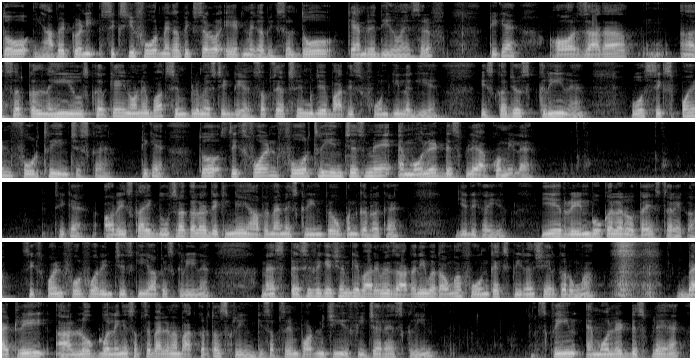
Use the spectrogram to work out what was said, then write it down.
तो यहाँ पे twenty sixty four mega pixel और एट मेगा पिक्सल दो कैमरे दिए हुए हैं सिर्फ़। ठीक है? और ज़्यादा सर्कल नहीं यूज़ करके इन्होंने बहुत सिंपलिमिस्टिक दिया है। सबसे अच्छी मुझे बात इस फ़ोन की लगी है, इसका जो स्क्रीन है, वो 6.43 इंचेस का है, ठीक है? तो 6.43 इंचेस में एमोलेड डिस्प्ले आपको मिला है, ठीक है? और इसका एक दूसरा कलर देखेंगे, यहाँ पे मैंने स्क्रीन पे ओपन कर रखा है। ये दिखाइए, ये रेनबो कलर होता है इस तरह का। 6.44 इंचेस की यहाँ पे स्क्रीन है। मैं स्पेसिफिकेशन के बारे में ज़्यादा नहीं बताऊँगा फ़ोन का एक्सपीरियंस शेयर करूँगा। बैटरी लोग बोलेंगे, सबसे पहले मैं बात करता हूँ स्क्रीन की। सबसे इम्पोर्टेंट चीज़ फीचर है स्क्रीन स्क्रीन एमोलेड डिस्प्ले है।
